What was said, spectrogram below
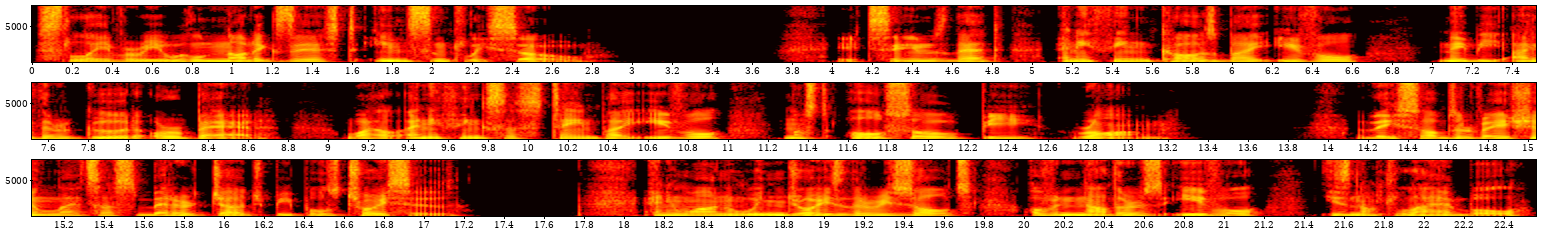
slavery will not exist instantly so. It seems that anything caused by evil may be either good or bad, while anything sustained by evil must also be wrong. This observation lets us better judge people's choices. Anyone who enjoys the results of another's evil is not liable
